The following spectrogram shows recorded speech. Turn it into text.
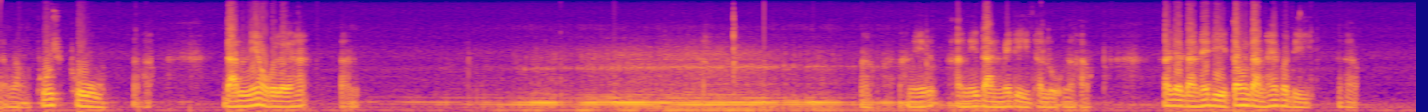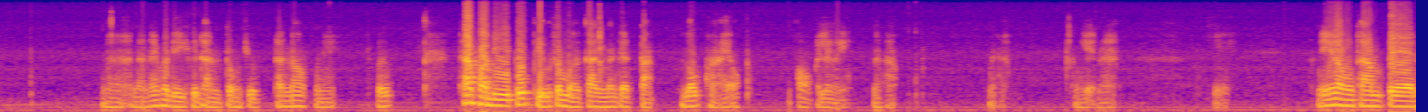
กำลัง push pull นะครับ ดันนี้ออกไปเลยฮะดันอันนี้อันนี้ดันไม่ดีทะลุนะครับ ถ้าจะดันให้ดีต้องดันให้พอดีนะครับดันให้พอดีคือดันตรงจุดด้านนอกตรงนี้ปึ๊บถ้าพอดีปุ๊บผิวเสมอกันมันจะตัดลบหายออกออกไปเลยนะครับนะครับ สังเกตนะโอเคอันนี้ลองทำเป็น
